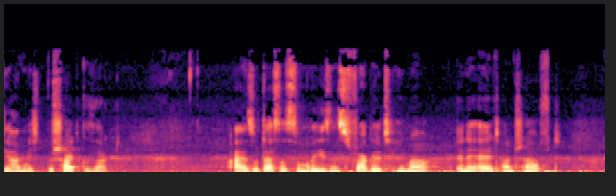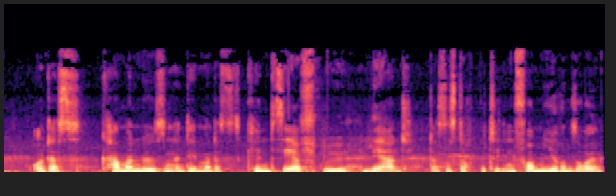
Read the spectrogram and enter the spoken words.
die haben nicht Bescheid gesagt. Also das ist so ein riesen Struggle-Thema in der Elternschaft. Und das kann man lösen, indem man das Kind sehr früh lernt, dass es doch bitte informieren soll.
